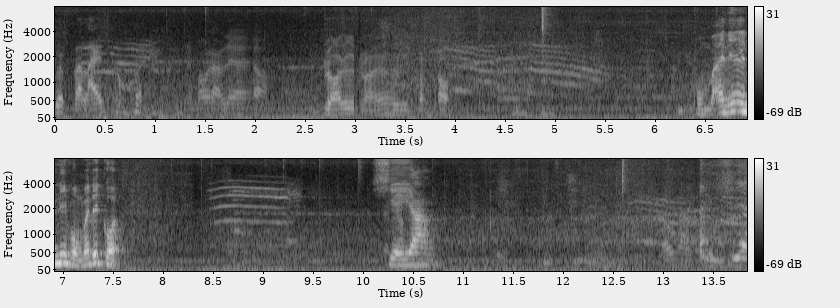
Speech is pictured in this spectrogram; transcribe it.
กดสไลด์ก่อนเมาหนาเรื่อยเหรอรอดูหน่อยคือต้องเอา ผมอันนี้อันนี้ผมไม่ได้กด เชียร์ย่างแล้วไงไอ้เชี่ย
